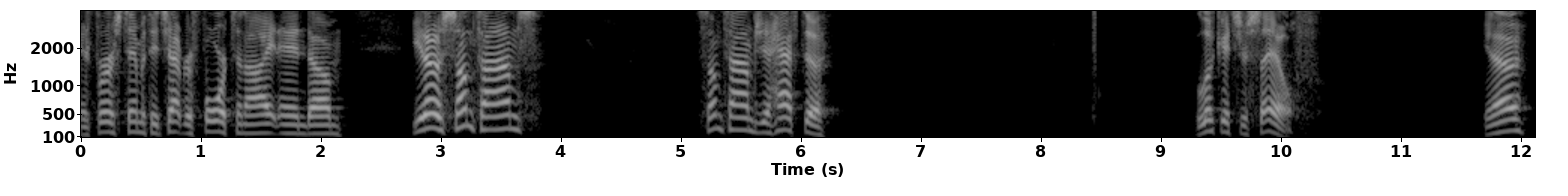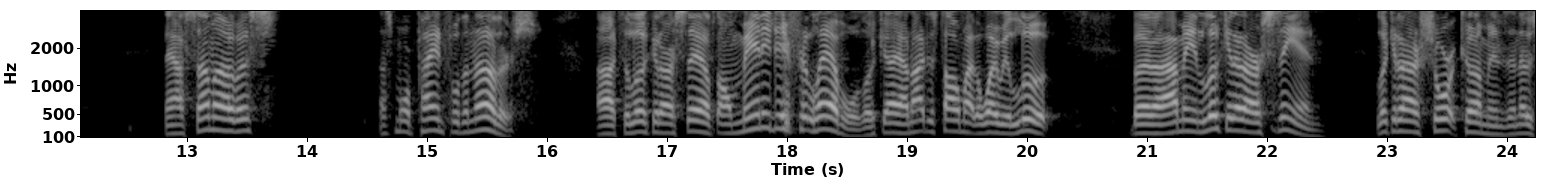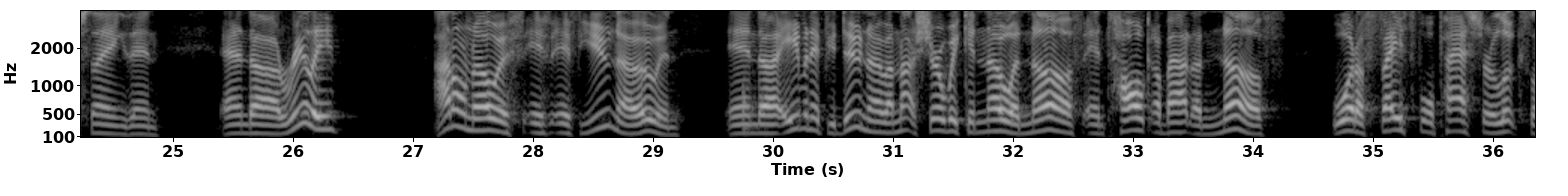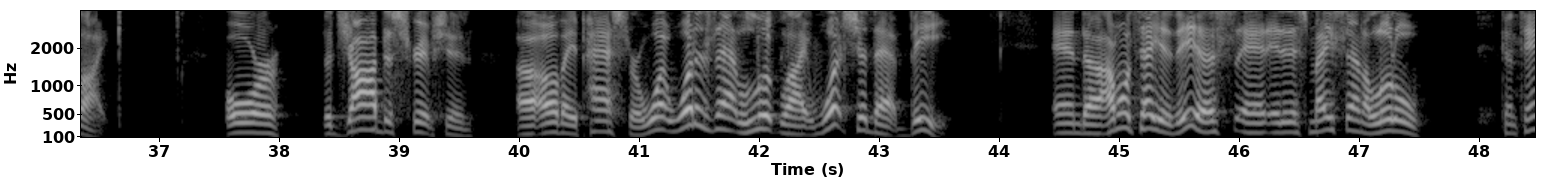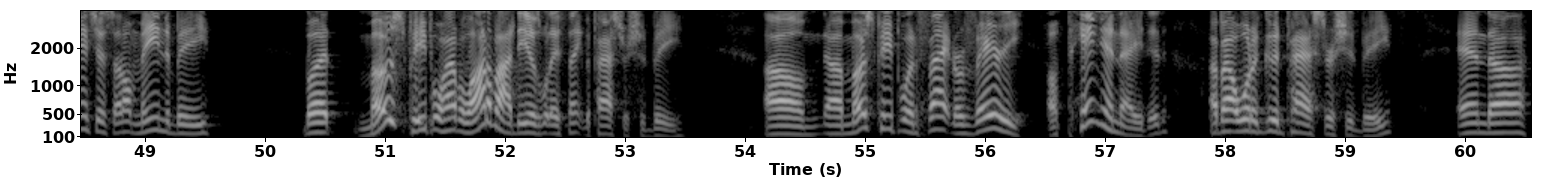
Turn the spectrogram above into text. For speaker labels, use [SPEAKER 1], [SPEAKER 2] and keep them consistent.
[SPEAKER 1] in 1 Timothy chapter 4 tonight. And, um, you know, sometimes, sometimes you have to look at yourself. You know? Now, some of us, that's more painful than others uh, to look at ourselves on many different levels, okay? I'm not just talking about the way we look, but uh, I mean looking at our sin, looking at our shortcomings and those things. And, and uh, really, I don't know if, if, if you know, and, and uh, even if you do know, I'm not sure we can know enough and talk about enough what a faithful pastor looks like or the job description uh, of a pastor. What, what does that look like? What should that be? And uh, I'm going to tell you this, and it, this may sound a little contentious. I don't mean to be, but most people have a lot of ideas what they think the pastor should be. Um, uh, most people, in fact, are very opinionated about what a good pastor should be. And, uh,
